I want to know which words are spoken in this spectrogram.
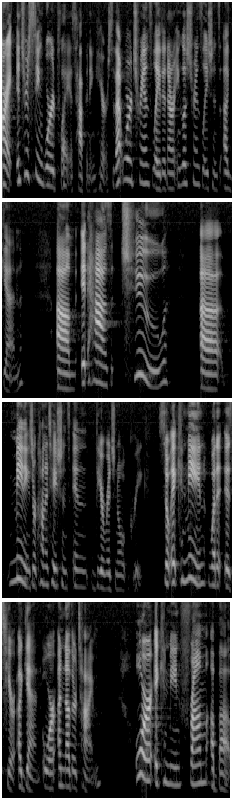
All right, interesting wordplay is happening here. So, that word translated in our English translations again, um, it has two uh, meanings or connotations in the original Greek. So it can mean what it is here again or another time, or it can mean from above.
